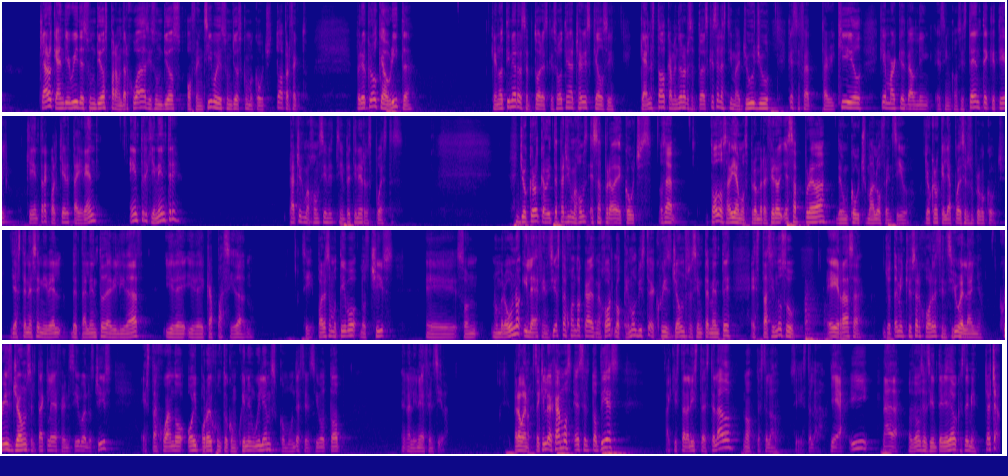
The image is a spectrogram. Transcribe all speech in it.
claro que Andy Reid es un dios para mandar jugadas y es un dios ofensivo y es un dios como coach. Todo perfecto. Pero yo creo que ahorita, que no tiene receptores, que solo tiene a Travis Kelsey, que han estado cambiando los receptores, que se lastima Juju, que se fue a Tyreek Hill, que Marcus Valding es inconsistente, que, tiene, que entra cualquier tight end, entre quien entre, Patrick Mahomes siempre, tiene respuestas. Yo creo que ahorita Patrick Mahomes es a prueba de coaches. O sea, todos sabíamos, pero me refiero a esa prueba de un coach malo ofensivo. Yo creo que él ya puede ser su propio coach. Ya está en ese nivel de talento, de habilidad y de, de capacidad. Sí, por ese motivo los Chiefs eh, son número uno y la defensiva está jugando cada vez mejor. Lo que hemos visto de Chris Jones recientemente está haciendo su, hey raza, yo también quiero ser jugador defensivo del año. Chris Jones, el tackle defensivo de los Chiefs, está jugando hoy por hoy junto con Quinn Williams como un defensivo top en la línea defensiva. Pero bueno, hasta aquí lo dejamos. Es el top 10. Aquí está la lista de este lado. No, de este lado. Sí, de este lado. Yeah. Y nada, nos vemos en el siguiente video. Que estén bien. Chao, chao.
